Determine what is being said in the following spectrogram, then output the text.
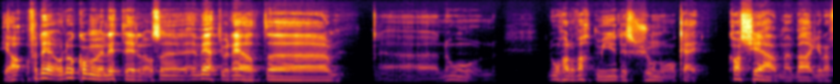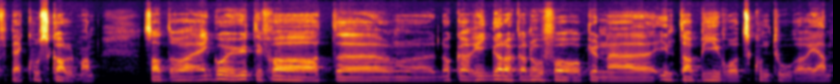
Ja, for det, og da kommer vi litt til altså, Jeg vet jo det at eh, nå, nå har det vært mye diskusjon om Ok, hva skjer med Bergen Frp? Hvor skal man? Sant? og jeg går jo ut ifra at uh, dere rigger dere nå for å kunne innta byrådskontorer igjen.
